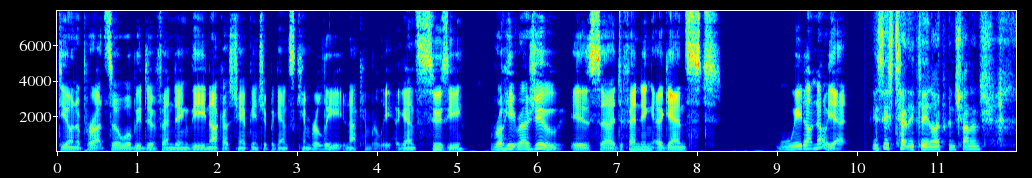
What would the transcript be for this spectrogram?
Deonna Purrazzo will be defending the Knockouts Championship against Kimberly, not Kimberly, against Susie. Rohit Raju is uh, defending against. We don't know yet. Is this technically an open challenge?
